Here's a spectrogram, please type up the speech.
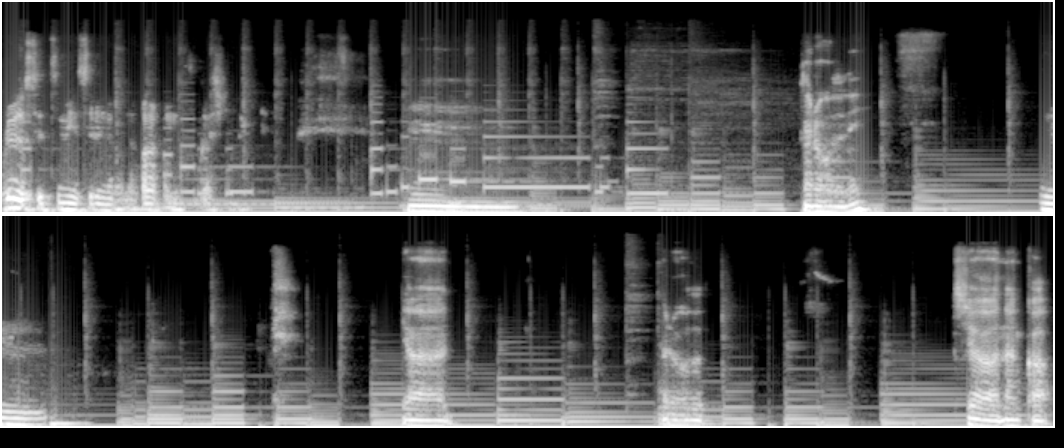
これを説明するのがなかなか難しいんだけど。うん。なるほどね。うん。いやーじゃあ、なんか、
